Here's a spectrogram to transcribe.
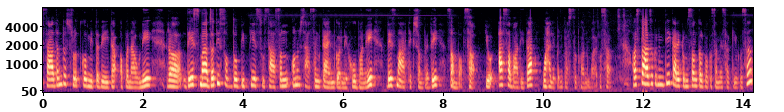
साधन र स्रोतको मितव्ययिता अपनाउने र देशमा जति सक्दो वित्तीय सुशासन अनुशासन कायम गर्ने हो भने देशमा आर्थिक समृद्धि सम्भव छ। यो आशावादिता उहाँले पनि प्रस्तुत गर्नुभएको छ। हस्त आजको निम्ति कार्यक्रम सङ्कल्पको समय सकिएको छ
